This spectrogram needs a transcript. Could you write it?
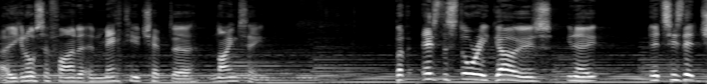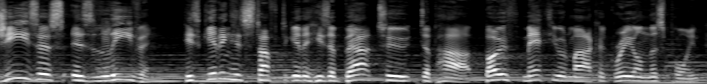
Uh, you can also find it in Matthew chapter 19. But as the story goes, you know, it says that Jesus is leaving. He's getting his stuff together. He's about to depart. Both Matthew and Mark agree on this point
